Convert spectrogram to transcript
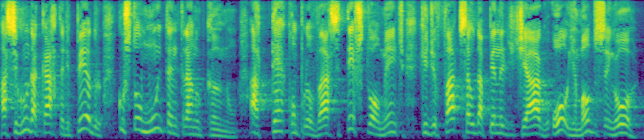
A segunda carta de Pedro custou muito entrar no cânon, até comprovar-se textualmente que de fato saiu da pena de Tiago, ou irmão do Senhor,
